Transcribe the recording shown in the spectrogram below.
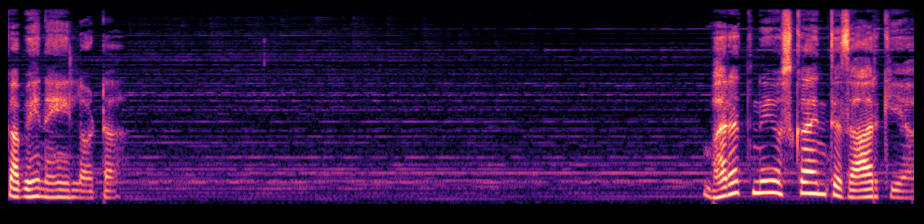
कभी नहीं लौटा। भरत ने उसका इंतज़ार किया,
